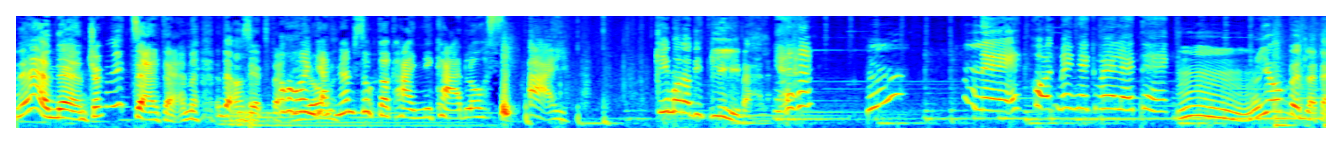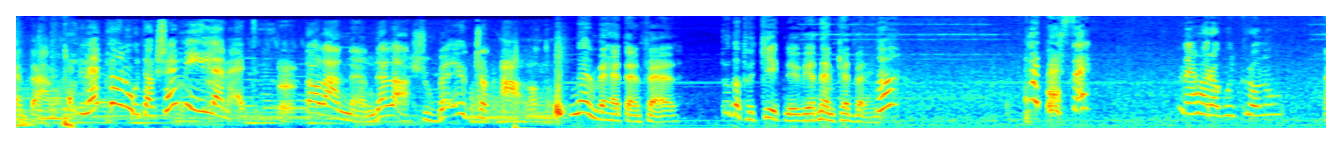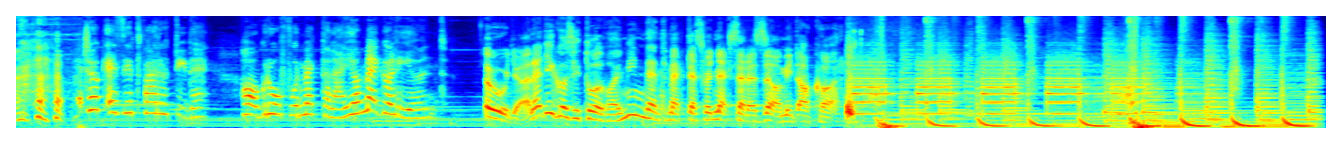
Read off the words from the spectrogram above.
Nem, nem, csak vicceltem. De azért A felhívom. hangyák nem szoktak hányni, Carlos. Állj! Ki marad itt Lilivel? Ne, hadd menjek veletek. Hmm, jobb ötletem támad. Nem tanultak semmi illemet. Talán nem, de lássuk be, ők csak állatok. Nem vehetem fel. Tudod, hogy két nővér nem kedvel engem. Hát persze. Ne haragudj, Kronó. Csak ezért fáradt ide. Ha a gróf úr megtalálja, megöli önt. Ugyan, egy igazi tolvaj mindent megtesz, hogy megszerezze, amit akar.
